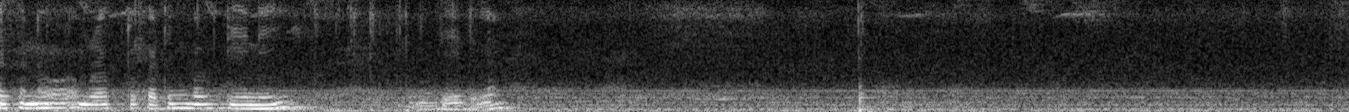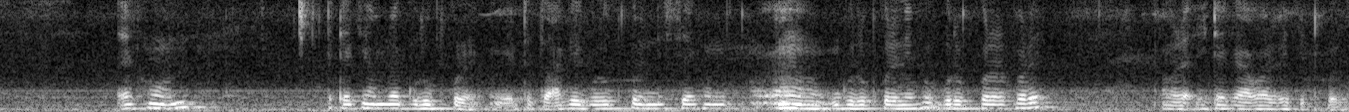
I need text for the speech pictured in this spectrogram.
এখানেও আমরা একটা কাটিং মার্ক দিয়ে নিই, দিয়ে দিলাম। এখন এটাকে আমরা গ্রুপ করে এটা তো আগে গ্রুপ করে নিচ্ছি, এখন গ্রুপ করে নেব। গ্রুপ করার পরে আমরা এটাকে আবার রিপিট করব।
